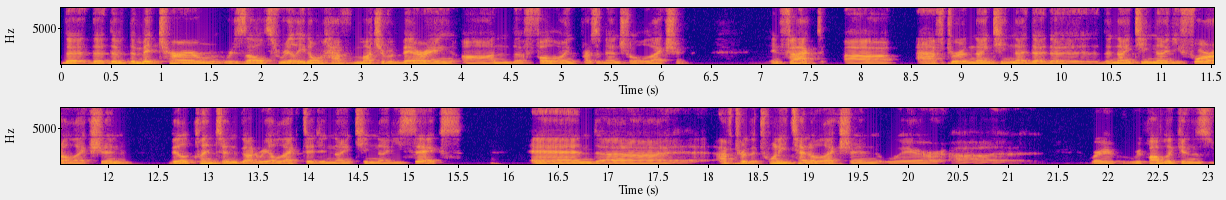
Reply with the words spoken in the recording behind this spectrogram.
the, the, the, the, midterm results really don't have much of a bearing on the following presidential election. In fact, uh, after 19, the, the, the 1994 election, Bill Clinton got reelected in 1996. And uh, after the 2010 election, where uh, where Republicans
